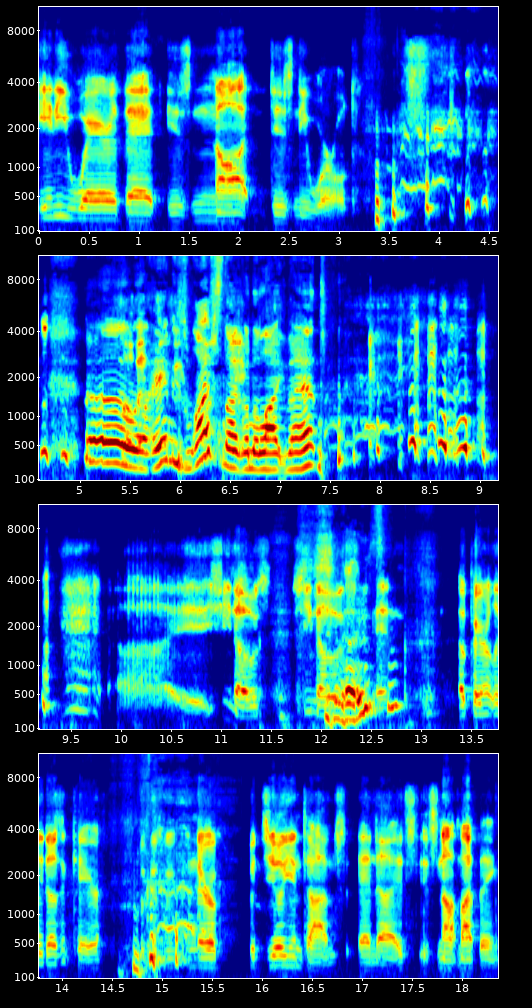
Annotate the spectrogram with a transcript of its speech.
anywhere that is not Disney World. oh, well, Andy's wife's not going to like that. uh, she knows. She knows. She knows. And apparently doesn't care because we've been there a bajillion times, and uh, it's it's not my thing.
